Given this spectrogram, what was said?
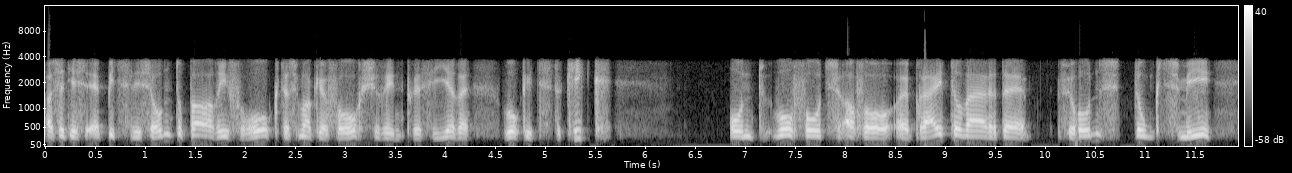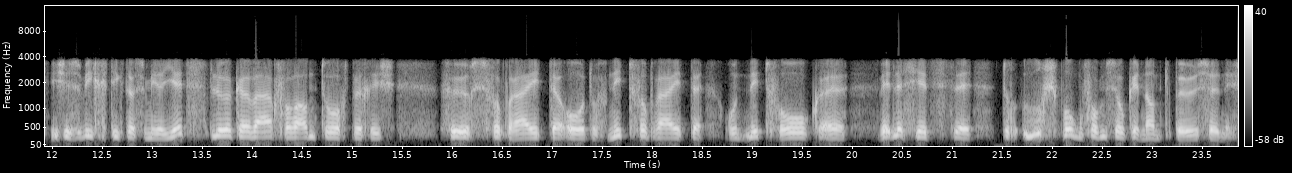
Also das ist ein bisschen sonderbare Frage, das mag ja Forscher interessieren, wo gibt's den Kick und wo fängt es äh, breiter werden. Für uns, dunkt es mir, ist es wichtig, dass wir jetzt schauen, wer verantwortlich ist fürs Verbreiten oder nicht Verbreiten und nicht fragen, äh, welches jetzt äh, der Ursprung vom sogenannten Bösen ist.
